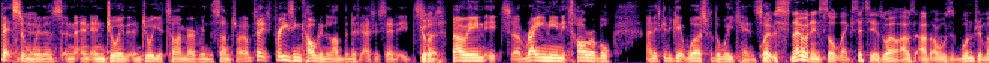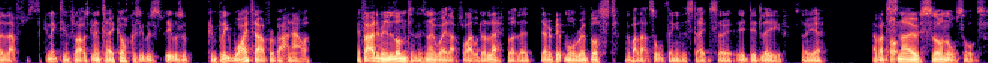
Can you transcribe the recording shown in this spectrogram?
bet some yeah. winners, and, and enjoy enjoy your time wherever in the sunshine. I'm telling you, it's freezing cold in London. As I said, it's uh, good, uh, snowing, it's uh, raining, it's horrible, and it's going to get worse for the weekend. So well, it was snowing in Salt Lake City as well. I was I, I was wondering whether that connecting flight was going to take off because it was it was a complete whiteout for about an hour. If that had been in London, there's no way that flight would have left. But they're they're a bit more robust about that sort of thing in the states, so it, it did leave. So yeah. I've had well, snow, sun, all sorts.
